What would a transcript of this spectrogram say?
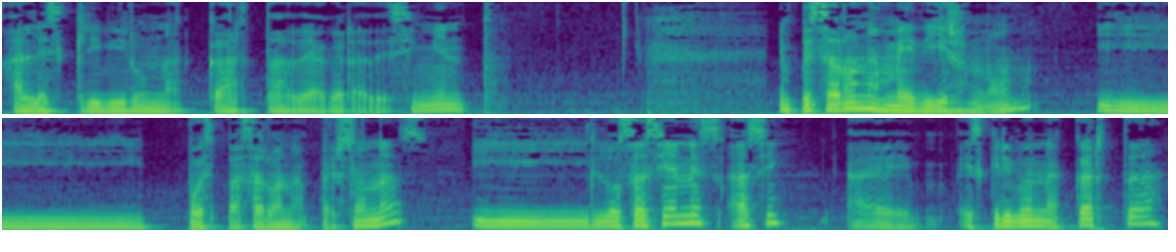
al escribir una carta de agradecimiento. Empezaron a medir, ¿no? y pues pasaron a personas y los hacían así, eh, escribe una carta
